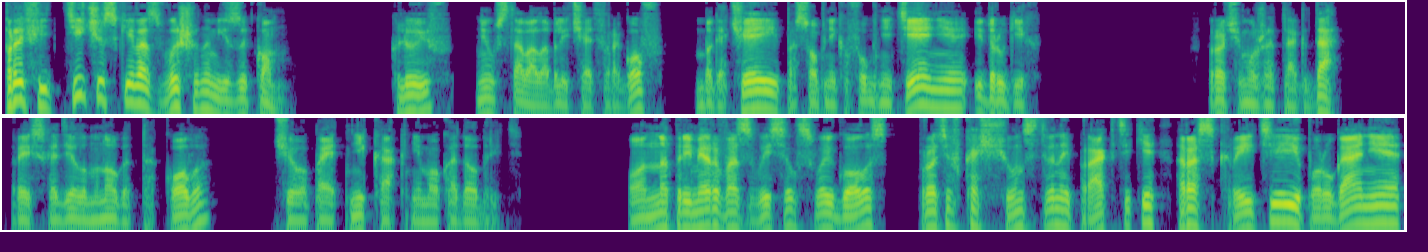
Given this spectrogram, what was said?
профетически возвышенным языком. Клюев не уставал обличать врагов, богачей, пособников угнетения и других. Впрочем, уже тогда происходило много такого, чего поэт никак не мог одобрить. Он, например, возвысил свой голос против кощунственной практики раскрытия и поругания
